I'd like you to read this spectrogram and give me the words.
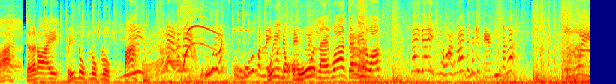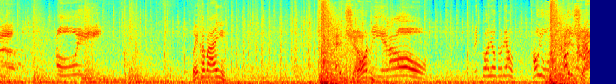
มาเจอหน่อยอุ้ยดุกดุกดุกมา โอ้ยมันโอ้โหมันเล็งอุ้ยมันโดโอ้โหเต็มๆเลยแรงมากแกนี่ระวังใช่ใช่ระวังนะเดี๋ยวฉันจะแอบยิงมันละโอ้ยโอ้ยเฮ้ยข้างในโดนนี่ไงเราอีกตัวเดียวตัวเดียวเขาอยู่เขาอยู่กัน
